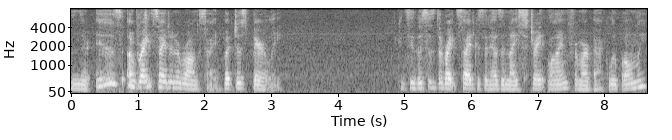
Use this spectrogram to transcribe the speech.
And there is a right side and a wrong side, but just barely. You can see this is the right side because it has a nice straight line from our back loop only.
